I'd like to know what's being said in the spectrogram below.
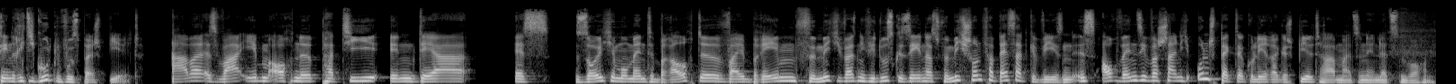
den richtig guten Fußball spielt. Aber es war eben auch eine Partie, in der es solche Momente brauchte, weil Bremen für mich, ich weiß nicht, wie du es gesehen hast, für mich schon verbessert gewesen ist, auch wenn sie wahrscheinlich unspektakulärer gespielt haben als in den letzten Wochen.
